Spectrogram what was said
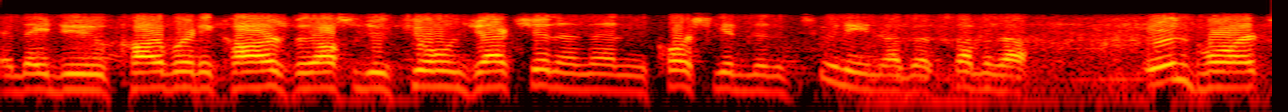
and they do carbureted cars. But they also do fuel injection, and then of course you get into the tuning of the, some of the imports.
